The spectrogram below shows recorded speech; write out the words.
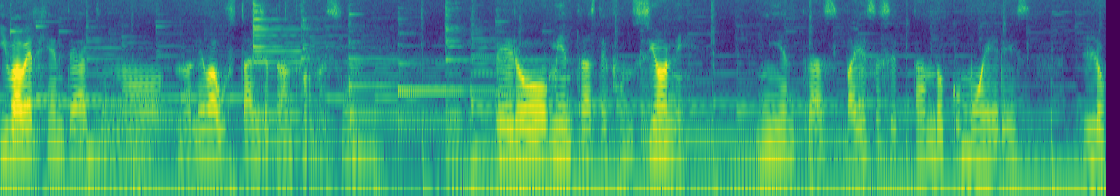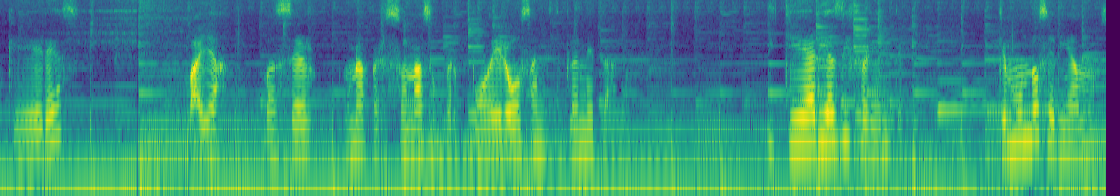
y va a haber gente a quien no, no le va a gustar esa transformación. Pero mientras te funcione, mientras vayas aceptando cómo eres, lo que eres, vaya, vas a ser una persona súper poderosa en este planeta. ¿Y qué harías diferente? ¿Qué mundo seríamos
